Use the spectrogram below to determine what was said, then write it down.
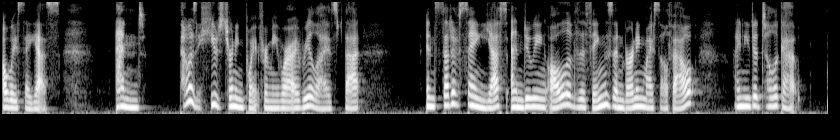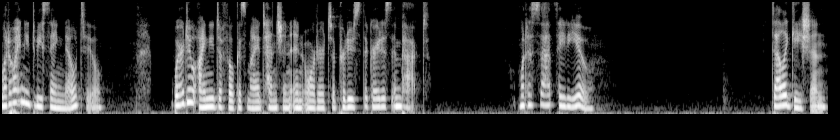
always say yes. And that was a huge turning point for me where I realized that instead of saying yes and doing all of the things and burning myself out, I needed to look at what do I need to be saying no to? Where do I need to focus my attention in order to produce the greatest impact? What does that say to you? Delegation.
